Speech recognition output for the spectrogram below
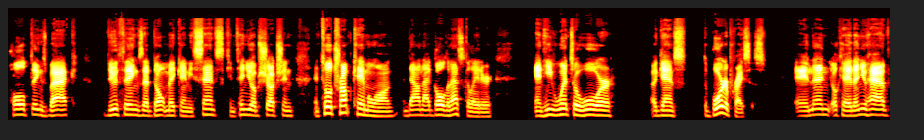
hold things back, do things that don't make any sense, continue obstruction until Trump came along and down that golden escalator and he went to war against the border prices. And then okay, then you have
